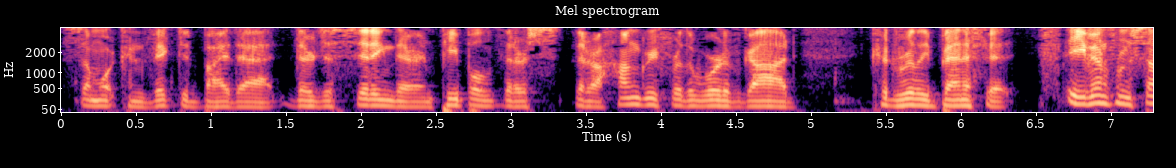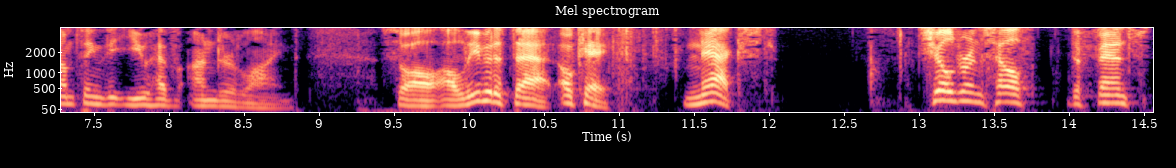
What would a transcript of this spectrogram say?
somewhat convicted by that. They're just sitting there, and people that are that are hungry for the Word of God could really benefit even from something that you have underlined. So I'll, I'll leave it at that. Okay, next. Children's Health Defense,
